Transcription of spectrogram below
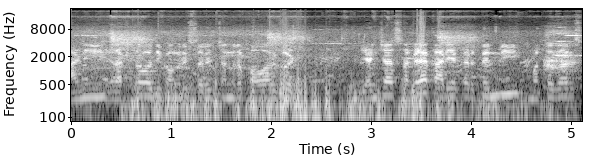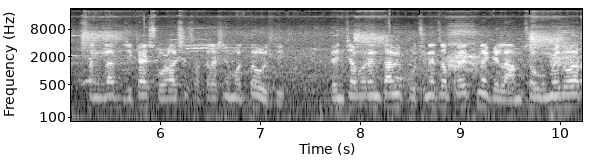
आणि राष्ट्रवादी काँग्रेस शरदचंद्र पवार गट यांच्या सगळ्या कार्यकर्त्यांनी मतदारसंघात जी काय सोळाशे सतराशे मतं होती त्यांच्यापर्यंत आम्ही पोचण्याचा प्रयत्न केला. आमचा उमेदवार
